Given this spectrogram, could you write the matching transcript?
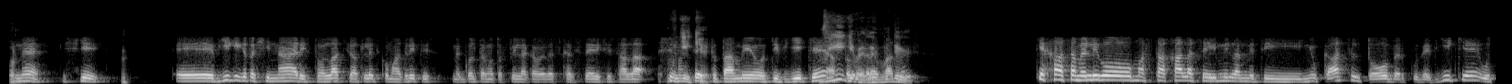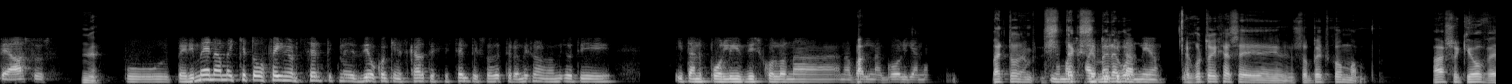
Λοιπόν. Ναι, ισχύει. Ε, βγήκε και το Χινάρι στο Λάτσιο Ατλέτικο Μαδρίτης με γκολ τερματοφύλακα βέβαια της καθυστέρησης, αλλά σημασία Βγήκε. έχει το ταμείο ότι βγήκε. Αυτό Βγήκε, μετράει παιδί μου. πάντα. τι. Και χάσαμε λίγο, μας τα χάλασε η Μίλαν με τη Newcastle, το over που δεν βγήκε, ούτε άσος Ναι. Που περιμέναμε και το Feyenoord Celtic με δύο κόκκινες κάρτες στη Celtic στο δεύτερο μήχρονο. Νομίζω ότι ήταν πολύ δύσκολο να, να βάλει ένα γκολ για να, Μα το, να μας εντάξει, σε πάει μένα, και εγώ, ταμείο. εγώ το είχα σε, στο Betcom άσο και over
